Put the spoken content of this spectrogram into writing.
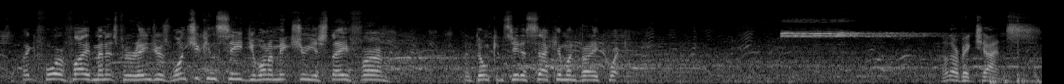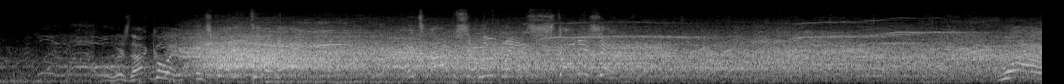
It's a big four or five minutes for Rangers. Once you concede, you want to make sure you stay firm and don't concede a second one very quick. Another big chance. Where's that going? It's into the net! It's absolutely astonishing! Wow!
